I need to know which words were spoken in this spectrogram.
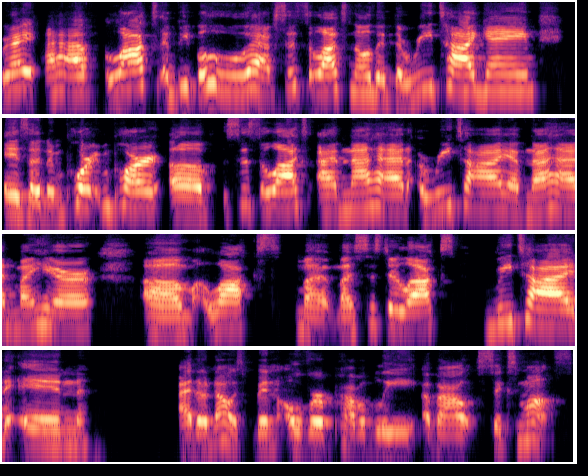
right? I have locks, and people who have sister locks know that the retie game is an important part of sister locks. I have not had a retie. I have not had my hair um, locks, my my sister locks retied in. I don't know. It's been over probably about six months.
